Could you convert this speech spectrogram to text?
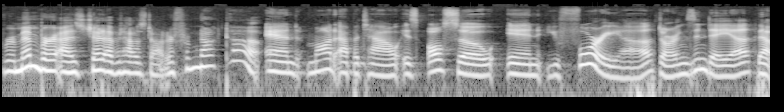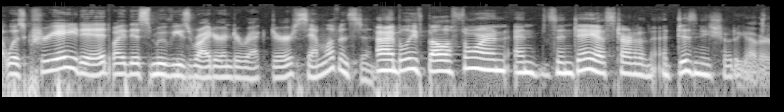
remember as Judd Apatow's daughter from Knocked Up. And Maud Apatow is also in Euphoria, starring Zendaya, that was created by this movie's writer and director, Sam Levinson. And I believe Bella Thorne and Zendaya started a Disney show together.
